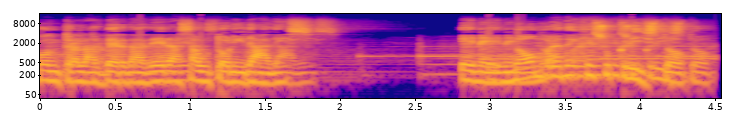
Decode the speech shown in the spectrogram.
contra las verdaderas autoridades. En el nombre de Jesucristo.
